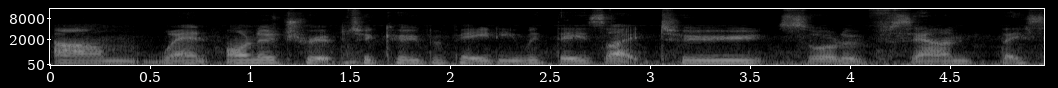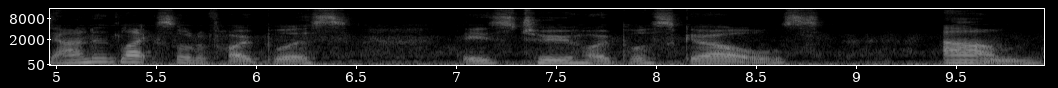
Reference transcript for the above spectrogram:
um, went on a trip to Coober Pedy with these like two sort of sound. They sounded like sort of hopeless. These two hopeless girls, um,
